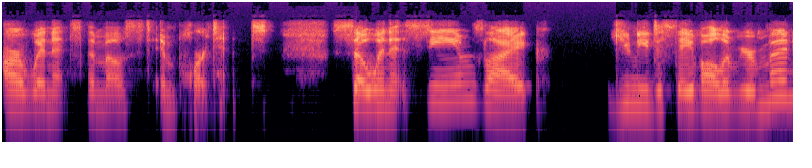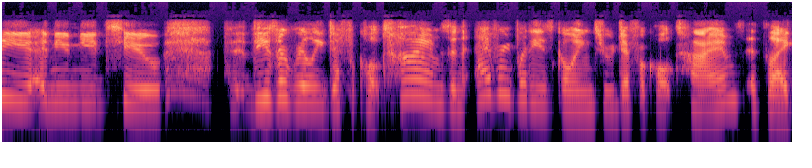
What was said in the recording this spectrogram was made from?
are when it's the most important. So when it seems like you need to save all of your money and you need to th- these are really difficult times and everybody's going through difficult times it's like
